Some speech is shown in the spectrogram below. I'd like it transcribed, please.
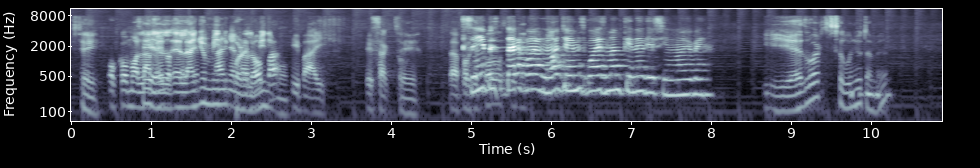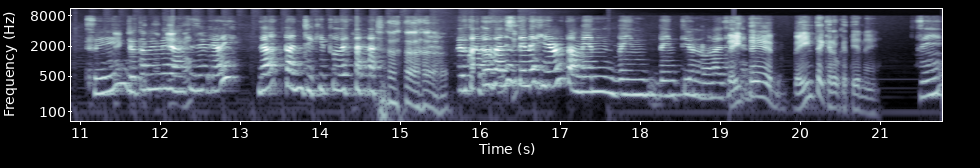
Sí, O como la Sí, el- el año mínimo por el Europa mínimo. Y bye. Exacto. sí. O sea, Sí, pues está igual, ¿no? James Wiseman tiene 19. Y Edwards, según yo también. Sí, Sí, yo también me así de, ay, ya tan chiquito de... Pues, ¿Cuántos años Sí. tiene Hero? También 20 21, ¿no? 20, 20 creo que tiene. Sí.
